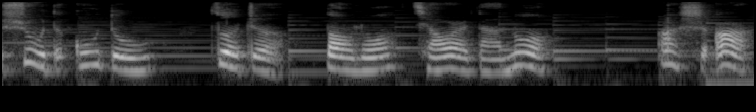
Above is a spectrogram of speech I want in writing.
树的孤独，作者保罗·乔尔达诺。二十二，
